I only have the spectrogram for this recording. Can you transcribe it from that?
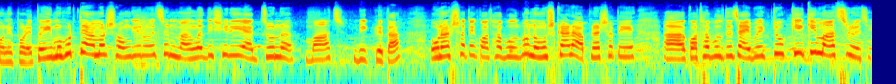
মনে পড়ে। তো এই মুহূর্তে আমার সঙ্গে রয়েছেন বাংলাদেশেরই একজন মাছ বিক্রেতা। ওনার সাথে কথা বলব। নমস্কার আপনার সাথে কথা বলতে চাইব একটু। কি কি মাছ রয়েছে?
